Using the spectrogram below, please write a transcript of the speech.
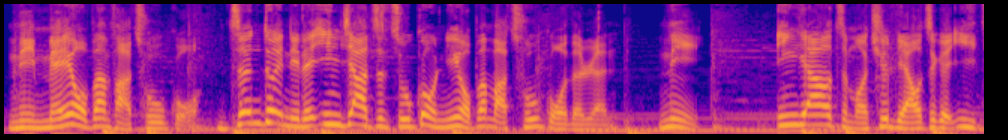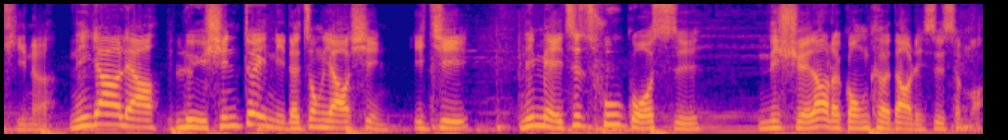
你没有办法出国。针对你的硬价值足够，你有办法出国的人，你应该要怎么去聊这个议题呢？你应该要聊旅行对你的重要性，以及你每次出国时。你学到的功课到底是什么？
